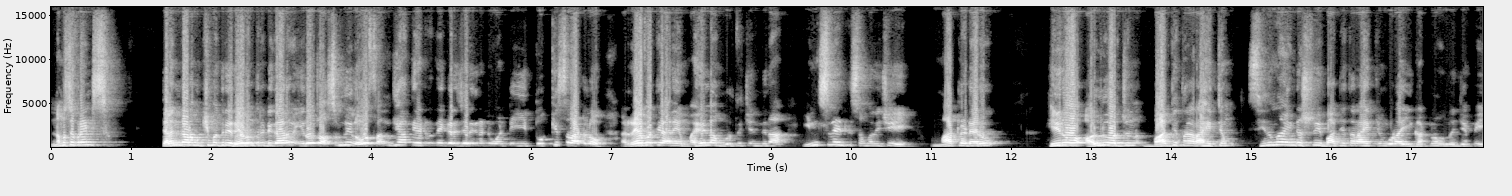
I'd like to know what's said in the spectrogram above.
నమస్తే ఫ్రెండ్స్. తెలంగాణ ముఖ్యమంత్రి రేవంత్ రెడ్డి గారు ఈరోజు అసెంబ్లీలో సంధ్యా థియేటర్ దగ్గర జరిగినటువంటి ఈ తొక్కిసలాటలో రేవతి అనే మహిళ మృతి చెందిన ఇన్సిడెంట్కి సంబంధించి మాట్లాడారు. హీరో అల్లు అర్జున్ బాధ్యత రాహిత్యం సినిమా ఇండస్ట్రీ బాధ్యత రాహిత్యం కూడా ఈ ఘటన ఉందని చెప్పి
